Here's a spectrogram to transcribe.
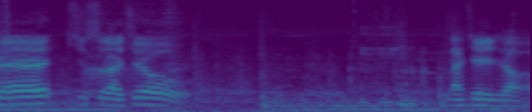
？OK，及时来救，拦截一下吧。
